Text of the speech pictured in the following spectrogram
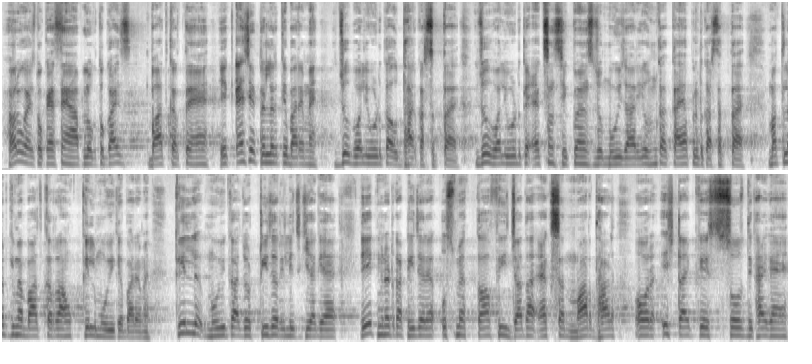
हेलो गाइस तो कैसे हैं आप लोग? तो गाइस बात करते हैं एक ऐसे ट्रेलर के बारे में जो बॉलीवुड का उद्धार कर सकता है, जो बॉलीवुड के एक्शन सीक्वेंस जो मूवीज़ आ रही है, उनका काया कायापलट कर सकता है। मतलब कि मैं बात कर रहा हूँ किल मूवी के बारे में। किल मूवी का जो टीजर रिलीज़ किया गया है, एक मिनट का टीजर है, उसमें काफ़ी ज़्यादा एक्शन मारधाड़ और इस टाइप के शोज़ दिखाए गए हैं,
